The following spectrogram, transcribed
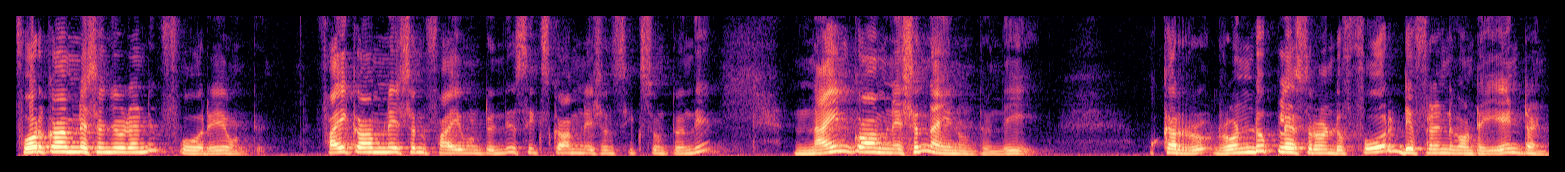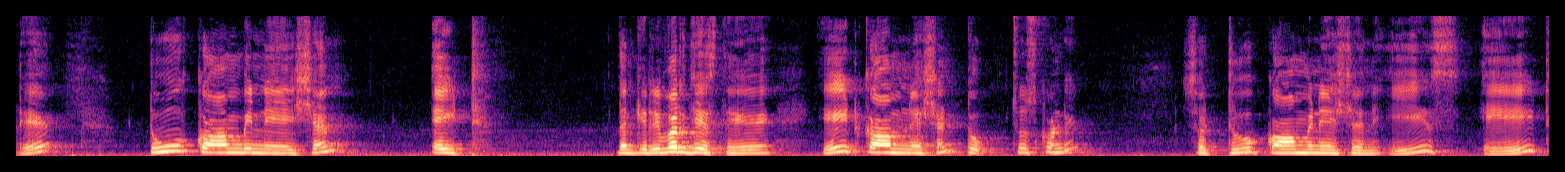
ఫోర్ కాంబినేషన్ చూడండి ఫోరే ఉంటుంది. ఫైవ్ కాంబినేషన్ ఫైవ్ ఉంటుంది సిక్స్ కాంబినేషన్ సిక్స్ ఉంటుంది నైన్ కాంబినేషన్ నైన్ ఉంటుంది. ఒక రొ- రెండు ప్లస్ రెండు ఫోర్ డిఫరెంట్గా ఉంటాయి. ఏంటంటే టూ కాంబినేషన్ ఎయిట్. దానికి రివర్స్ చేస్తే ఎయిట్ కాంబినేషన్ టూ. చూసుకోండి. So two combination is eight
